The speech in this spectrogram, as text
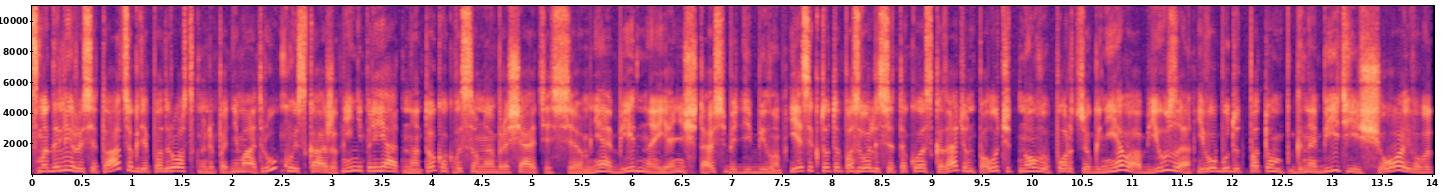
смоделируй ситуацию, где подросток, например, поднимает руку и скажет, мне неприятно то, как вы со мной обращаетесь, мне обидно, я не считаю себя дебилом. Если кто-то позволит себе такое сказать, он получит новую порцию гнева, абьюза, его будут потом гнобить еще, его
